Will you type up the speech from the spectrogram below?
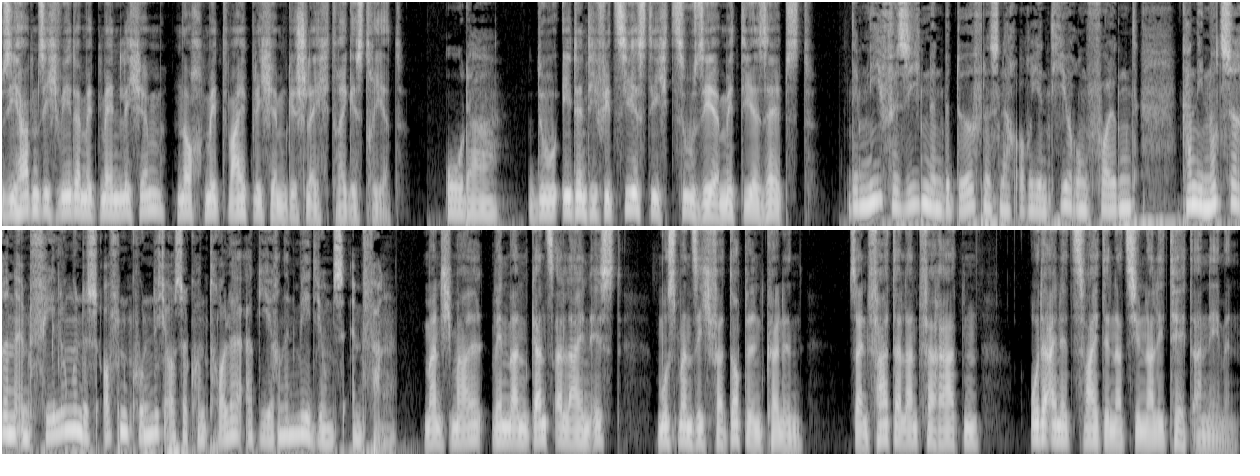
Sie haben sich weder mit männlichem noch mit weiblichem Geschlecht registriert. Oder Du identifizierst dich zu sehr mit dir selbst. Dem nie versiegenden Bedürfnis nach Orientierung folgend, kann die Nutzerin Empfehlungen des offenkundig außer Kontrolle agierenden Mediums empfangen. Manchmal, wenn man ganz allein ist, muss man sich verdoppeln können, sein Vaterland verraten oder eine zweite Nationalität annehmen.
